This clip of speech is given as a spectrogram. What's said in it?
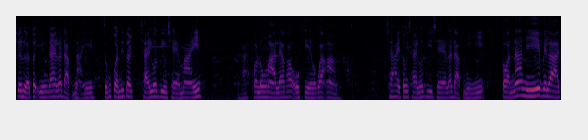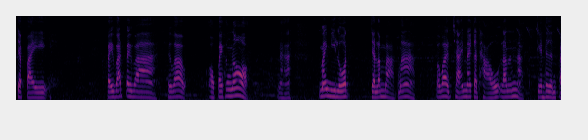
ช่วยเหลือตัวเองได้ระดับไหน สมควรที่จะใช้รถวีลแชร์ไหมนะคะพอลงมาแล้วเขาโอเคบอกว่าอ้าว ใช่ต้องใช้รถวีแชร์ระดับนี้ ก่อนหน้านี้เวลาจะไปไปวัดไปวา หรือว่าออกไปข้างนอกนะคะไม่มีรถจะลำบากมาก เพราะว่าใช้ไม้กระเท้ารับน้ำหนักแกเดินไป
